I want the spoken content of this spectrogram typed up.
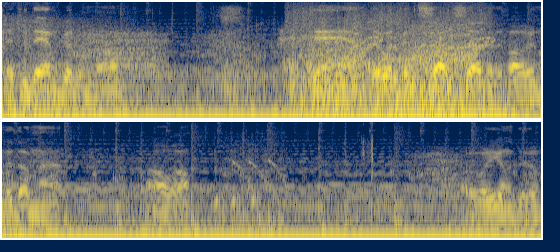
run. It's a damn good one though. Damn, it would have been sub 7 if I wouldn't have done that. Oh well. What are you gonna do?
